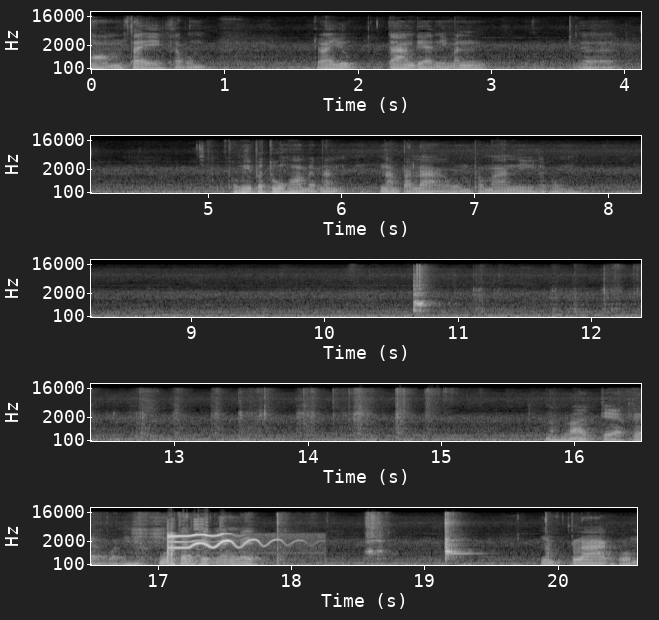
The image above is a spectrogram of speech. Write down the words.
หอมใส่ครับผมแต่ว่าอยู่ต่างแดนนี่มันเอ่อผมมีปะตูหอมแบบนั้นน้ำปลาร้าครับผมประมาณนี้ครับผมน้ำลายแตกแล้ววันนี้ไม่ต้องเสร็จยังเลย น้ำปลาครับผม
